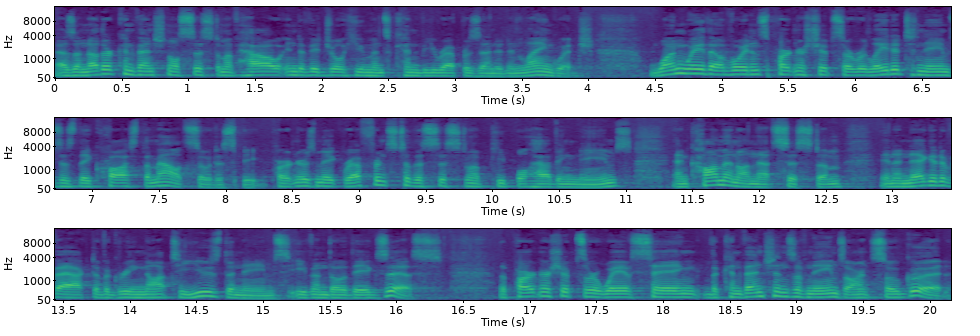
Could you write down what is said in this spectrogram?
as another conventional system of how individual humans can be represented in language. One way the avoidance partnerships are related to names is they cross them out, so to speak. Partners make reference to the system of people having names and comment on that system in a negative act of agreeing not to use the names, even though they exist. The partnerships are a way of saying the conventions of names aren't so good,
